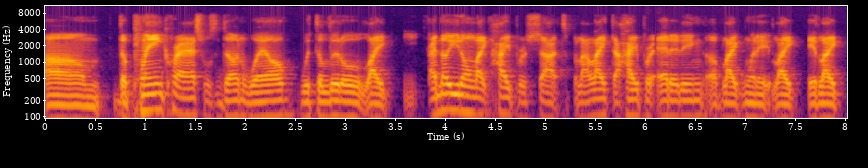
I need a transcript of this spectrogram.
Um, the plane crash was done well with the little like I know you don't like hyper shots, but I like the hyper editing of like when it like it like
